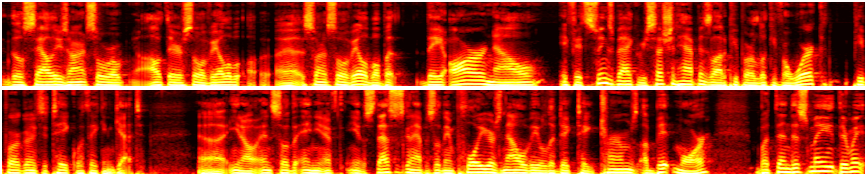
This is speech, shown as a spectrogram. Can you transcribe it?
those salaries aren't so out there, so available, uh, so, so available, but they are now. If it swings back, recession happens. A lot of people are looking for work. People are going to take what they can get. Uh, you know, and so the, and you if, you know, so that's what's going to happen. So the employers now will be able to dictate terms a bit more, but then this may there may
